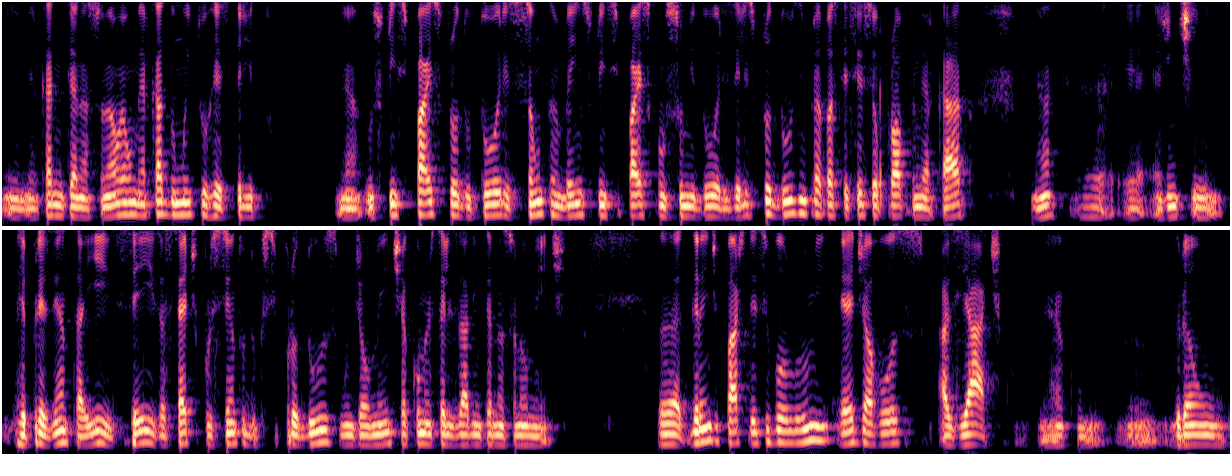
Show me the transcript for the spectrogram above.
mercado internacional, é um mercado muito restrito. Né? Os principais produtores são também os principais consumidores. Eles produzem para abastecer seu próprio mercado. Né? É, é, a gente representa aí 6 a 7% do que se produz mundialmente é comercializado internacionalmente. Uh, grande parte desse volume é de arroz asiático, né? com uh, grão,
